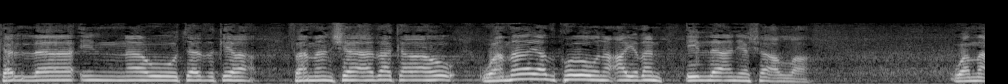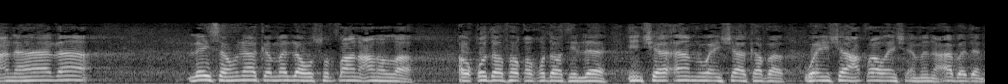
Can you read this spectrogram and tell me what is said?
كلا إنه تذكرة. فمن شاء ذكره وما يذكرون أيضا إلا أن يشاء الله. ومعنى هذا ليس هناك من له سلطان على الله أو قدرة فوق قدرة الله. إن شاء آمن وإن شاء كفر وإن شاء أعطى وإن شاء منع. أبدا.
